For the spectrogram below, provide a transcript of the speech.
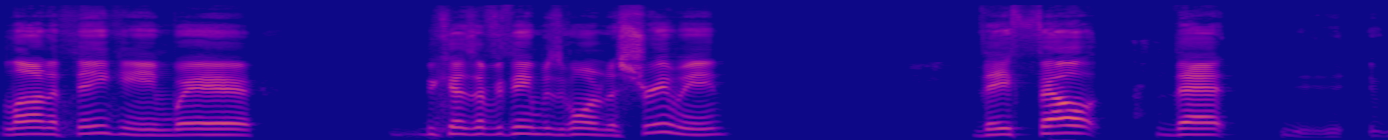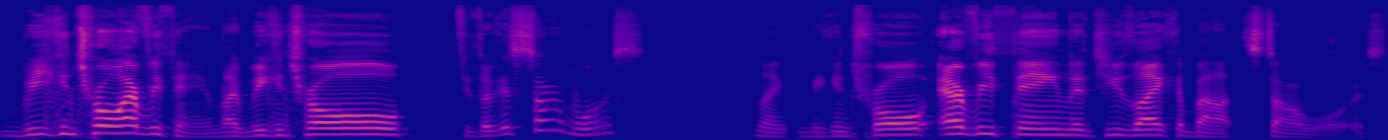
line of thinking where because everything was going to streaming, they felt that we control everything. Like we control, if you look at Star Wars, like we control everything that you like about Star Wars.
